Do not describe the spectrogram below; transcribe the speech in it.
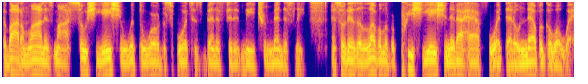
the bottom line is my association with the world of sports has benefited me tremendously. And so there's a level of appreciation that I have for it that'll never go away.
